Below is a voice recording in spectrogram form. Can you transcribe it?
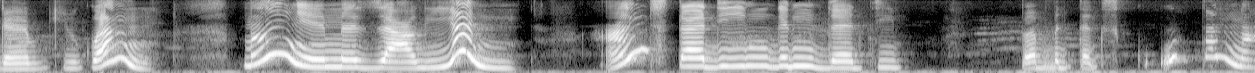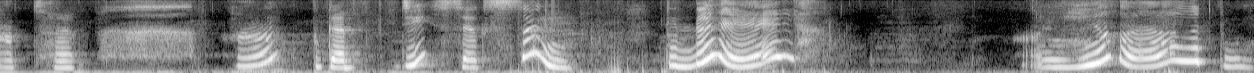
everyone. My name is Aryan. I'm studying in the public school, Tanata. I'm G section. Today, I'm here to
